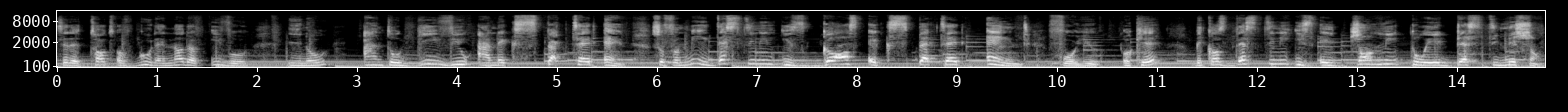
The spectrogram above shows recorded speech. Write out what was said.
Say, the thought of good and not of evil, you know, and to give you an expected end. So for me, destiny is God's expected end for you, okay? Because destiny is a journey to a destination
